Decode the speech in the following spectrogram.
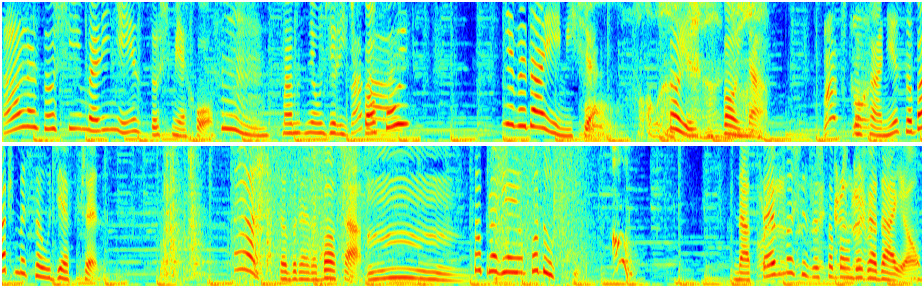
Ale Zosi i Meli nie jest do śmiechu. Hmm. Mam z nią dzielić Bye bye. pokój? Nie wydaje mi się. To jest wojna. Kochanie, zobaczmy co u dziewczyn. Ach, dobra robota. Mmm. Poprawiają poduszki. Na pewno się ze sobą dogadają.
